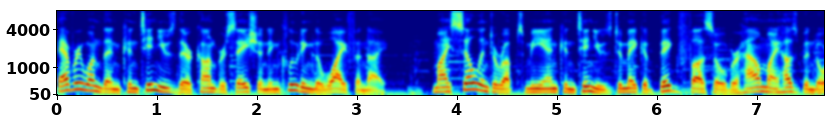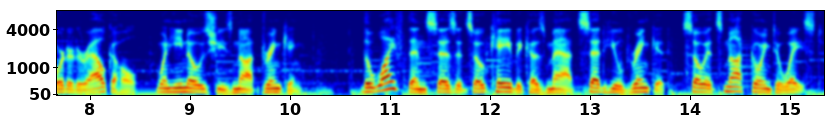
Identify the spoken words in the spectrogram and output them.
Everyone then continues their conversation including the wife and I. My Sil interrupts me and continues to make a big fuss over how my husband ordered her alcohol when he knows she's not drinking. The wife then says it's okay because Matt said he'll drink it, so it's not going to waste.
